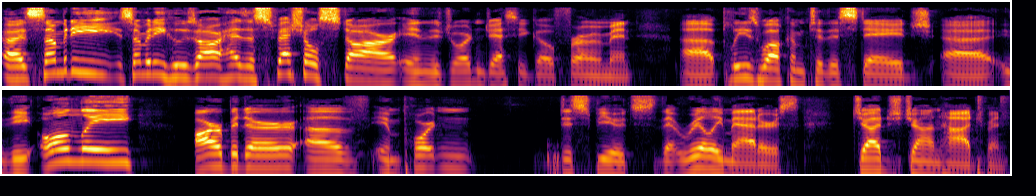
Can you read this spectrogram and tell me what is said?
uh, somebody somebody who's our, has a special star in the Jordan Jesse Go firmament. Uh, please welcome to the stage uh, the only arbiter of important disputes that really matters, Judge John Hodgman.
